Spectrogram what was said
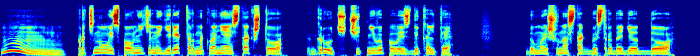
«Ммм...» — протянул исполнительный директор, наклоняясь так, что грудь чуть не выпала из декольте. Думаешь, у нас так быстро дойдет до...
